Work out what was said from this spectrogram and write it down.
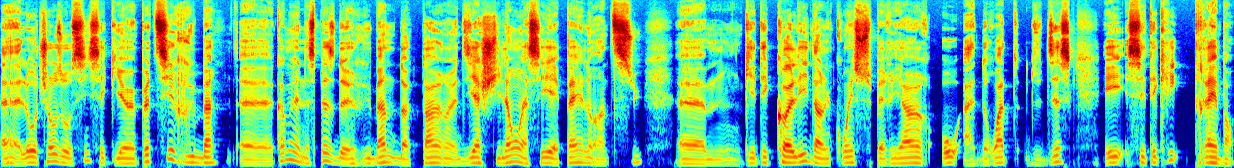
Euh, l'autre chose aussi, c'est qu'il y a un petit ruban, euh, comme une espèce de ruban de docteur, un diachylon assez épais en tissu, euh, qui était collé dans le coin supérieur haut à droite du disque, et c'est écrit très bon.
